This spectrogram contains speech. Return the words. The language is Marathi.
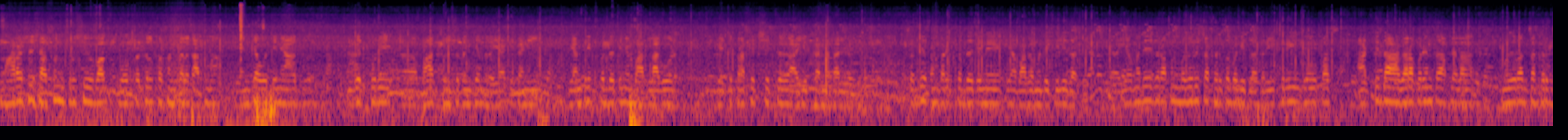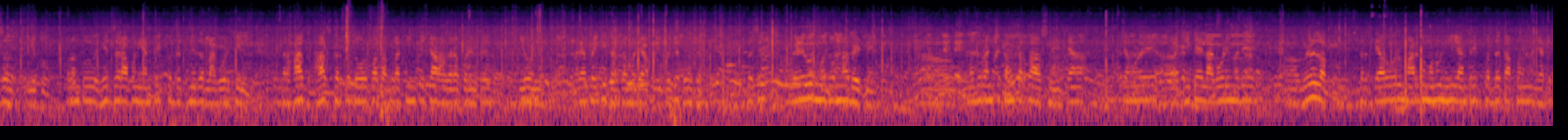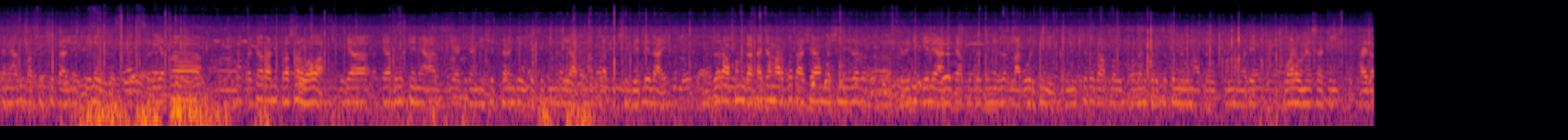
महाराष्ट्र शासन कृषी विभाग व प्रकल्प संचालक आत्मा यांच्या वतीने आज इगतपुरी भात संशोधन केंद्र या ठिकाणी यांत्रिक पद्धतीने भात लागवड याचे प्रात्यक्षिक आयोजित करण्यात आले होते. सध्या संपारिक पद्धतीने या भागामध्ये केली जाते. यामध्ये जर आपण मजुरीचा खर्च बघितला तर एकरी जवळपास आठ ते दहा हजारापर्यंत आपल्याला मजुरांचा खर्च येतो. परंतु हेच जर आपण यांत्रिक पद्धतीने जर लागवड केली तर हा हाच खर्च जवळपास आपला तीन ते चार हजारापर्यंत येऊन बऱ्यापैकी खर्चामध्ये आपली बचत होऊ शकते. तसेच वेळेवर मजूर न भेटणे मजुरांची कमतरता असणे त्या त्यामुळे जी काही लागवडीमध्ये वेळ जातो तर त्यावर मार्ग म्हणून ही यांत्रिक पद्धत आपण या ठिकाणी आज प्रशिक्षित आयोजित केलं होतं. तर याचा प्रचार आणि प्रसार व्हावा या त्या दृष्टीने आज या ठिकाणी शेतकऱ्यांच्या उपस्थितीमध्ये आपण आज प्रात्यक्षिक घेतलेलं आहे. जर आपण गटाच्या मार्फत अशा मशिनी जर खरेदी केल्या आणि त्या पद्धतीने जर लागवड केली तर निश्चितच आपलं उत्पादन खर्च कमी होऊन आपल्या उत्पन्नामध्ये वाढ होण्यासाठी फायदा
